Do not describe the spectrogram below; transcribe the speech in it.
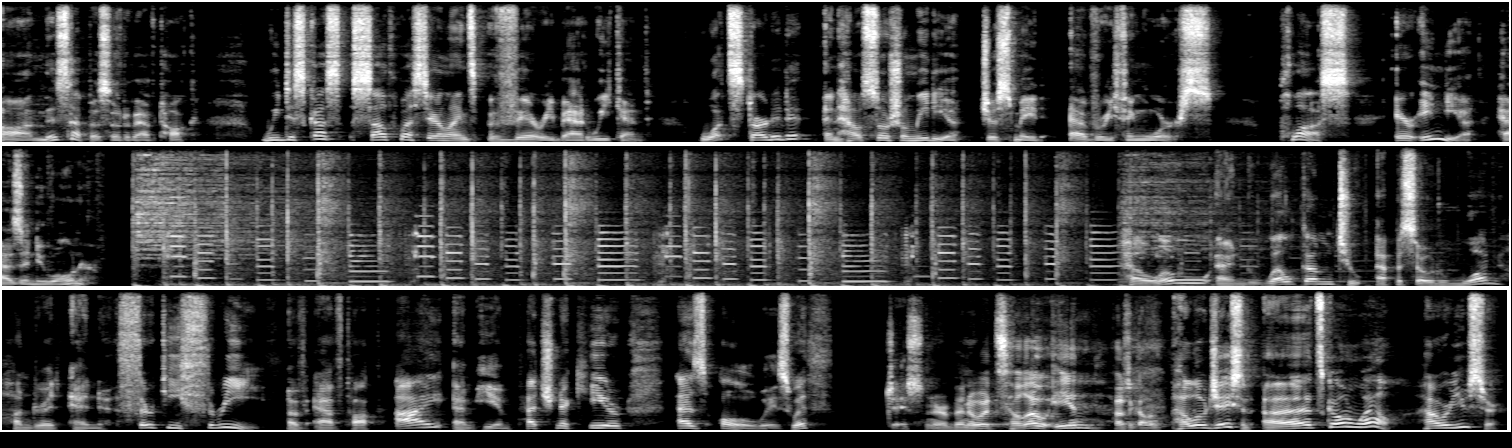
On this episode of AvTalk, we discuss Southwest Airlines' very bad weekend, what started it, and how social media just made everything worse. Plus, Air India has a new owner. Hello and welcome to episode 133 of AvTalk. I am Ian Petchenik here, as always, with Jason Rabinowitz. Hello, Ian. How's it going? Hello, Jason. Uh, it's going well. How are you, sir?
